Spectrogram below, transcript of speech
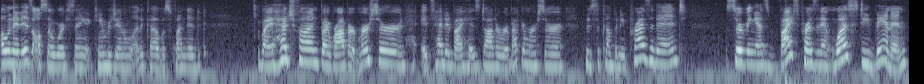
Oh, and it is also worth saying that Cambridge Analytica was funded by a hedge fund by Robert Mercer, and it's headed by his daughter Rebecca Mercer, who's the company president. Serving as vice president was Steve Bannon,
